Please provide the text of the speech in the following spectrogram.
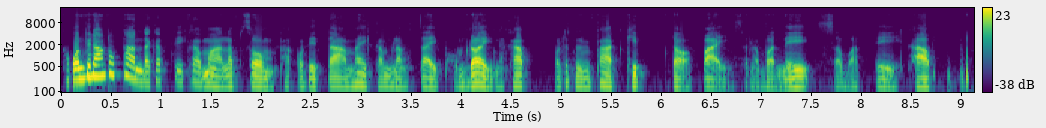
ขอบคุณพี่น้องทุกท่านนะครับที่เข้ามารับชมฝากกดติดตามให้กำลังใจผมด้วยนะครับประทับใจพลาดคลิปต่อไปสำหรับวันนี้ สวัสดีครับ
